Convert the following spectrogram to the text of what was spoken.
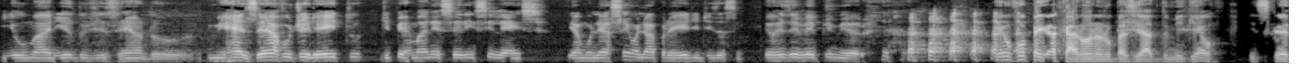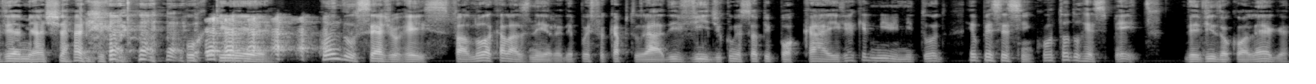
e o marido dizendo: me reservo o direito de permanecer em silêncio e a mulher, sem olhar para ele, diz assim: Eu reservei primeiro. Eu vou pegar carona no baseado do Miguel e descrever a minha charge, porque quando o Sérgio Reis falou aquela asneira, depois foi capturado e vídeo começou a pipocar e vi aquele mimimi todo, eu pensei assim: com todo respeito, devido ao colega,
